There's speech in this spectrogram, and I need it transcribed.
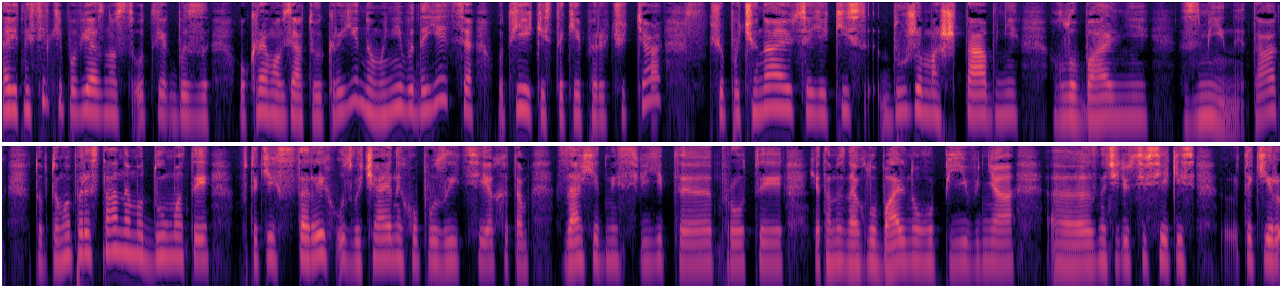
навіть не стільки пов'язано з от якби з окремо взятою країною, мені видається. От є якісь таке перечуття, що починаються якісь дуже масштабні глобальні зміни. Так? Тобто ми перестанемо думати в таких старих у звичайних опозиціях, там західний світ е, проти, я там не знаю, глобального півдня, е, значить, оці всі якісь такі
